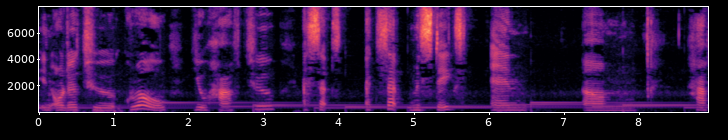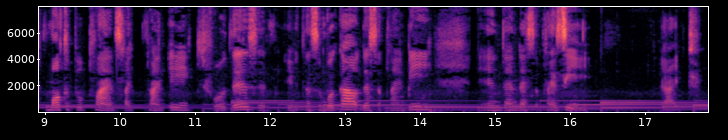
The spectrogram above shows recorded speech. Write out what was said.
in order to grow, you have to accept accept mistakes and um, have multiple plans like plan A for this and if it doesn't work out there's a plan B and then there's a plan C right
